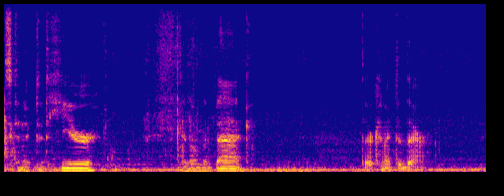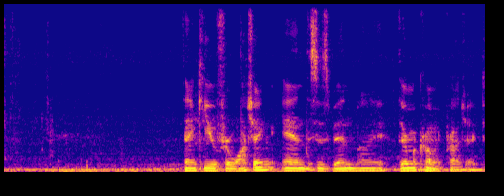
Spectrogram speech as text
is connected here and on the back they're connected there. Thank you for watching and this has been my thermochromic project.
